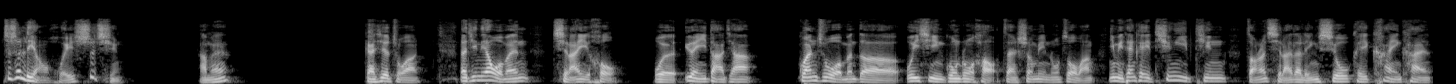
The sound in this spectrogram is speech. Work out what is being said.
这是两回事情。阿门。感谢主啊！那今天我们起来以后，我愿意大家关注我们的微信公众号，在生命中做王。你每天可以听一听早上起来的灵修，可以看一看，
